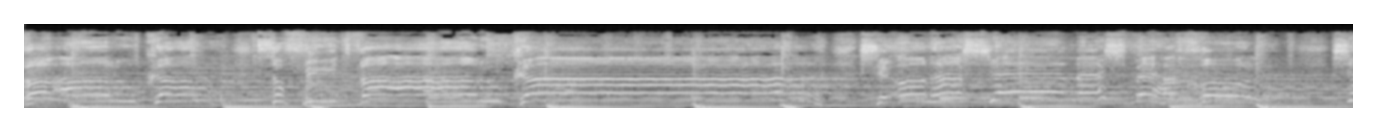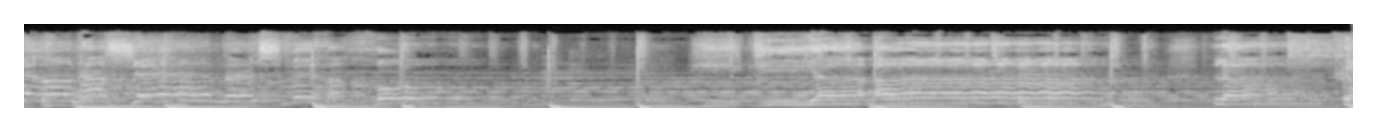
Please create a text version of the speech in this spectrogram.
וארוכה, סופית וארוכה, שעון השמש והחול, שעון השמש והחול, הגיע לקו.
